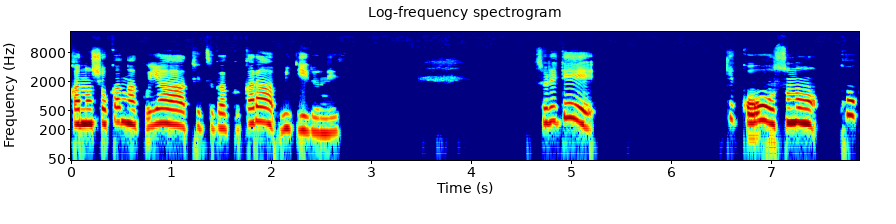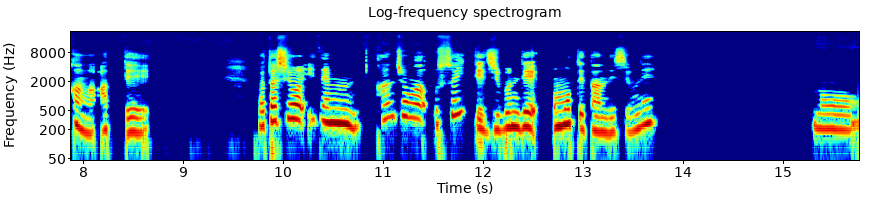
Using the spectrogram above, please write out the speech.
他の諸科学や哲学から見ているんです。それで、結構その効果があって、私は以前感情が薄いって自分で思ってたんですよね。の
